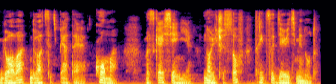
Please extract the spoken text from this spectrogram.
глава двадцать пятая. Кома. Воскресенье. Ноль часов тридцать девять минут.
